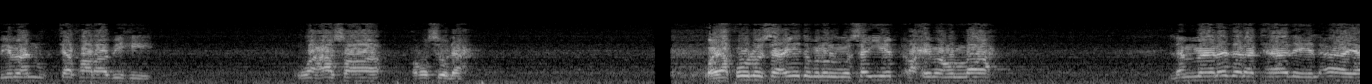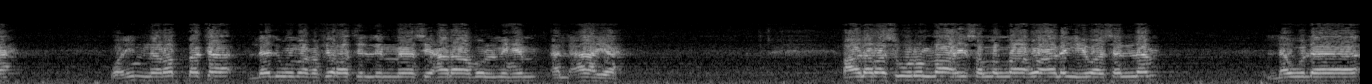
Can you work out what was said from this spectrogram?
بمن كفر به وعصى رسله. ويقول سعيد بن المسيب رحمه الله لما نزلت هذه الآية وإن ربك لذو مغفرة للناس على ظلمهم الآية. قال رسول الله صلى الله عليه وسلم لولا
